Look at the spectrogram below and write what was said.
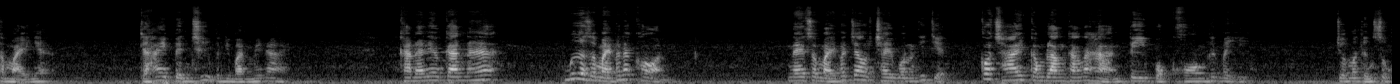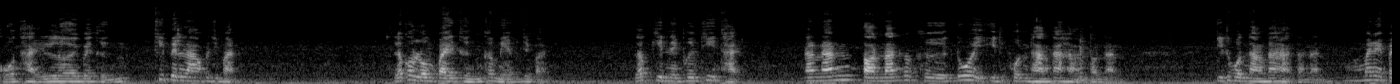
สมัยเนี่ยจะให้เป็นชื่อปัจจุบันไม่ได้ขณะเดียวกันนะฮะ เมื่อสมัยพระนคร ในสมัยพระเจ้าชัยวรมันที่เจ็ด ก็ใช้กำลังทางทหารตีปกครองขึ้นมาอีก จนมาถึงสุโขทัยเลยไปถึงที่เป็นลาวปัจจุบัน แล้วก็ลงไปถึงเขมรปัจจุบัน แล้วกินในพื้นที่ไทย ดังนั้นตอนนั้นก็คือด้วยอิทธิพลทางทหารตอนนั้น อิทธิพลทางทหารตอนนั้นไม่ได้ไป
